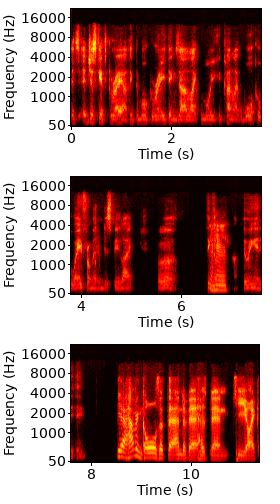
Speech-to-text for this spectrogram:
it's it just gets gray. I think the more gray things are like the more you can kind of like walk away from it and just be like oh i think mm-hmm. i'm not doing anything yeah, having goals at the end of it has been key, like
